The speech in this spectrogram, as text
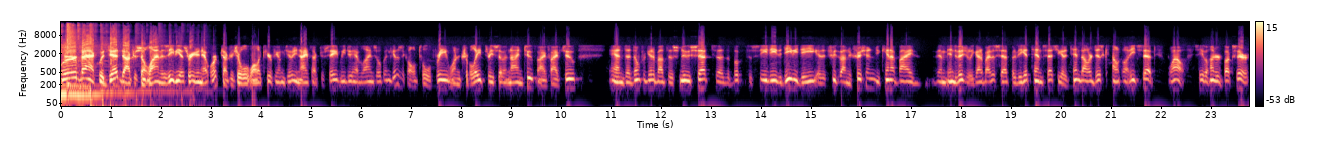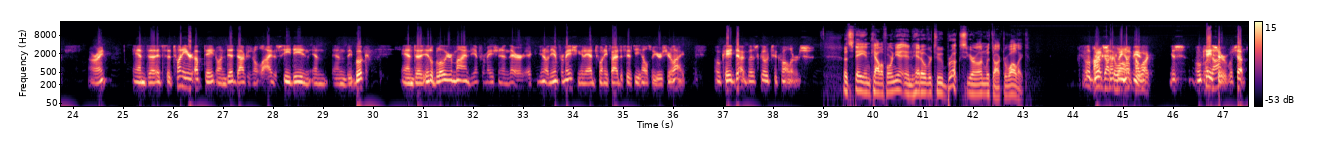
We're back with Dead Doctors Don't Lie on the ZBS Radio Network. Dr. Joel Wallach here for Young Judy, Youngevity, 95 Crusade. We do have lines open. Give us a call toll free, 1 379 2552. And uh, don't forget about this new set uh, the book, the CD, the DVD, uh, The Truth About Nutrition. You cannot buy them individually. You got to buy the set. But if you get 10 sets, you get a $10 discount on each set. Wow, save a 100 bucks there. All right and uh, it's a 20 year update on Dead Doctors Don't Lie, the CD and, and, and the book. And uh, it'll blow your mind, the information in there. You know, the information can add 25 to 50 healthy years to your life. Okay, Doug, let's go to callers. Let's stay in California and head over to Brooks. You're on with Dr. Wallach. Hello, Brooks. Hi, Dr. How can I help you? How are Yes. Okay, Well, sir. What's up?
